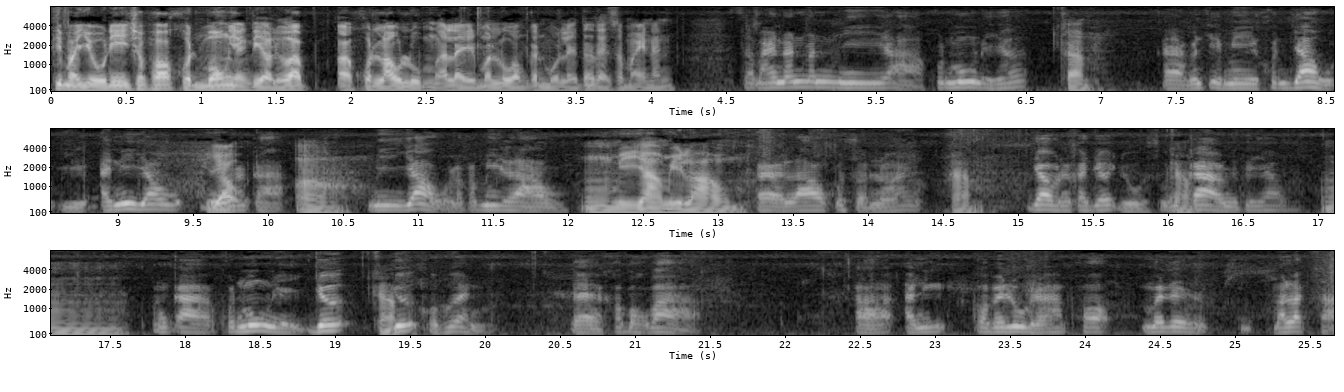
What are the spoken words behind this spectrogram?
ที่มาอยู่นี่เฉพาะคนมงอย่างเดียวหรือว่าเอ่อคนเราหลุมอะไรมารวมกันหมดเลยตั้งแต่สมัยนั้น สมัยนั้นมันมีอ่าคนมุ้งเนี่ยเยอะ ครับ แต่มันจะมีคนเหย้าอีก อันนี้เหย้าเหย้าแล้วก็อ่ามีเหย้าแล้วก็มีลาวอืมมีย่ามีลาวเออลาวก็ส่วนน้อยครับ เหย้าเนี่ยก็เยอะอยู่ศูนครัย์บเก้ามีแต่เหย้าอืม มันกาคนมุ้งเนี่ยเยอะครับ เยอะกว่าเพื่อน แต่เขาบอกว่า อ่า อันนี้ก็ไม่รู้นะเพราะไม่ได้มารักษา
